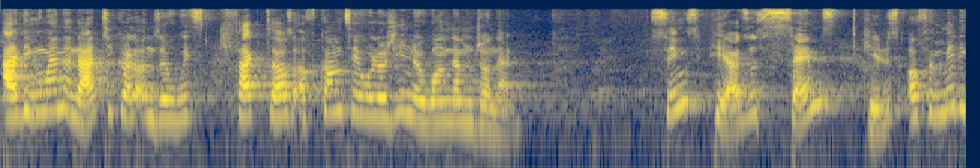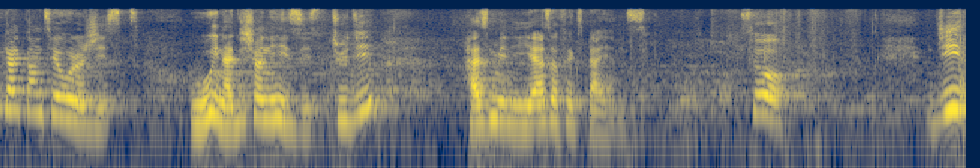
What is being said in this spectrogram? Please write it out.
having read an article on the risk factors of cancerology in a random journal, thinks he has the same skills of a medical cancerologist who, in addition to his study, has many years of experience. So, did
